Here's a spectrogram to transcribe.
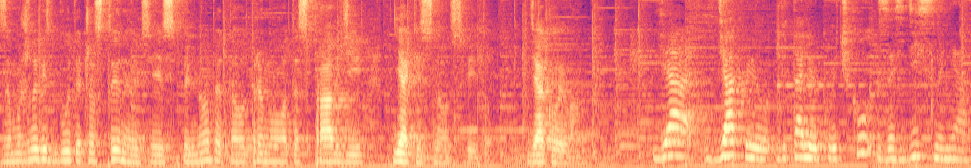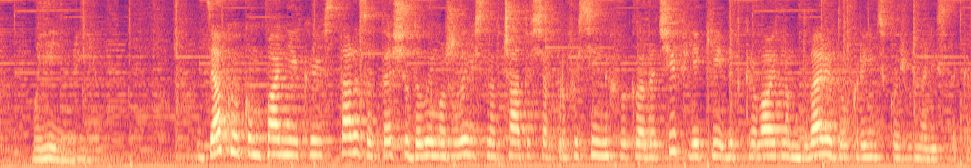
за можливість бути частиною цієї спільноти та отримувати справді якісну освіту. Дякую вам. Я дякую Віталію Кличку за здійснення моєї мрії. Дякую компанії Київстар за те, що дали можливість навчатися в професійних викладачів, які відкривають нам двері до української журналістики.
